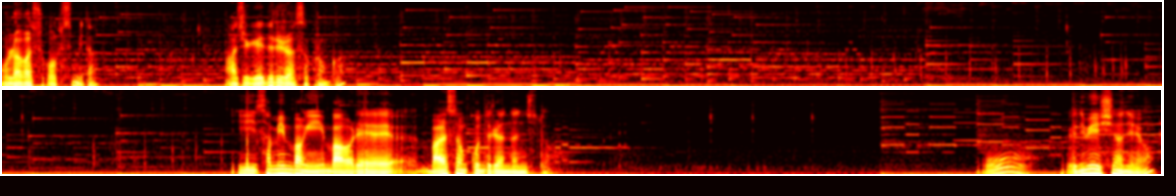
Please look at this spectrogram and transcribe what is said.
올라갈 수가 없습니다 아직 애들이라서 그런가? 이 3인방이 마을의 말썽꾼들이었는지도 오 애니메이션이에요?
